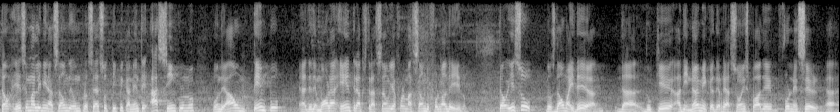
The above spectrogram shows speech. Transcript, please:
Então, essa é uma eliminação de um processo tipicamente assíncrono, onde há um tempo eh, de demora entre a abstração e a formação do formaldeído. Então, isso nos dá uma ideia da, do que a dinâmica de reações pode fornecer uh,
